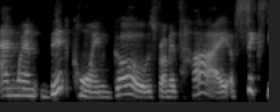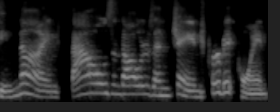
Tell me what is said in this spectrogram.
And when Bitcoin goes from its high of $69,000 and change per Bitcoin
